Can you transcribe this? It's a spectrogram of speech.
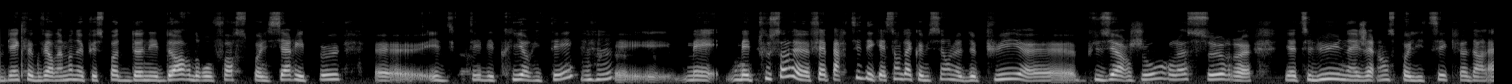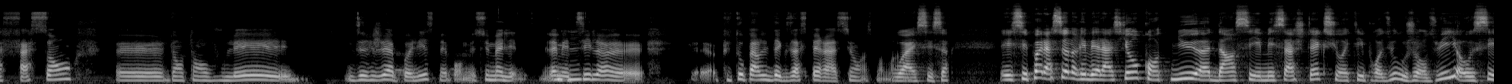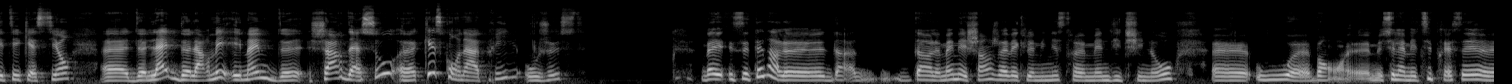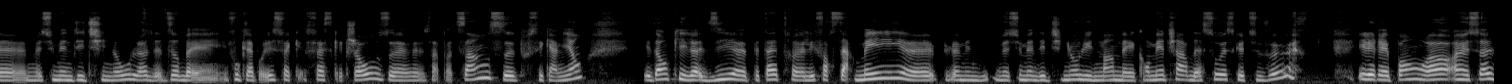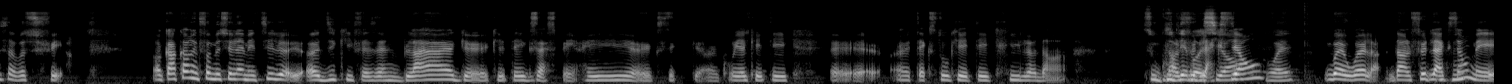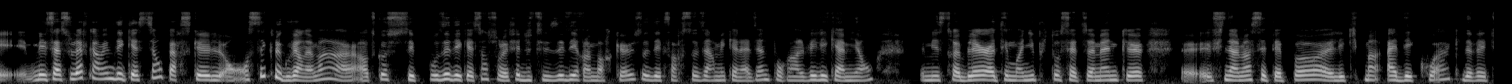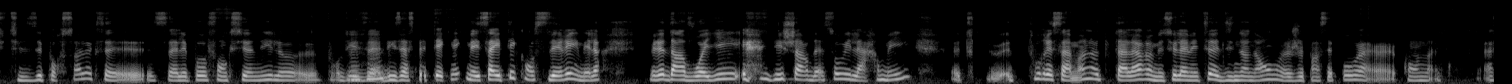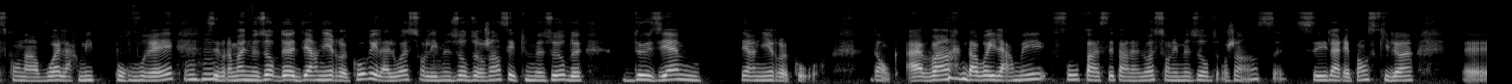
bien que le gouvernement ne puisse pas donner d'ordre aux forces policières, il peut édicter des priorités. Mm-hmm. mais, mais tout ça fait partie des questions de la commission là, depuis plusieurs jours là, sur y a-t-il eu une ingérence politique là, dans la façon euh, dont on voulait diriger la police. Mais bon, M. Lametti, mm-hmm. là, euh, a plutôt parlé d'exaspération à ce moment. Oui, c'est ça. Et c'est pas la seule révélation contenue euh, dans ces messages textes qui ont été produits aujourd'hui. Il a aussi été question de l'aide de l'armée et même de chars d'assaut. Qu'est-ce qu'on a appris au juste? Bien, c'était dans le, dans, le même échange avec le ministre Mendicino, euh, où, euh, bon, euh, M. Lametti pressait euh, M. Mendicino là, de dire, ben il faut que la police fasse quelque chose, ça n'a pas de sens, tous ces camions. Et donc, il a dit peut-être les forces armées. puis M. Mendicino lui demande, mais combien de chars d'assaut est-ce que tu veux? Il répond, ah, un seul, ça va suffire. Donc, encore une fois, M. Lametti a dit qu'il faisait une blague, euh, qu'il était exaspéré, euh, que c'est un courriel qui a été, euh, un texto qui a été écrit là, dans, sous le coup de l'émotion. Ouais. Oui, voilà, dans le feu de l'action, mm-hmm. mais, mais ça soulève quand même des questions parce que on sait que le gouvernement, en tout cas, s'est posé des questions sur le fait d'utiliser des remorqueuses des forces armées canadiennes pour enlever les camions. Le ministre Blair a témoigné plus tôt cette semaine que euh, finalement, c'était pas euh, l'équipement adéquat qui devait être utilisé pour ça, là, que ça, ça allait pas fonctionner là, pour des, mm-hmm. des aspects techniques, mais ça a été considéré. Mais là, mais là, d'envoyer des chars d'assaut et l'armée, euh, euh, tout, récemment, là, tout à l'heure, M. Lametti a dit non, non, euh, je ne pensais pas qu'on à ce qu'on envoie l'armée pour vrai. Mm-hmm. C'est vraiment une mesure de dernier recours et la loi sur les mesures d'urgence est une mesure de deuxième dernier recours. Donc, avant d'envoyer l'armée, il faut passer par la loi sur les mesures d'urgence. C'est la réponse qu'il a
